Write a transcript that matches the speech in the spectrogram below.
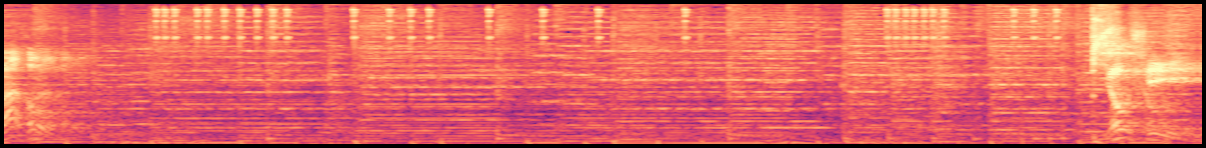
battle! Yoshi!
